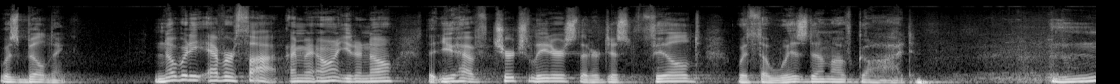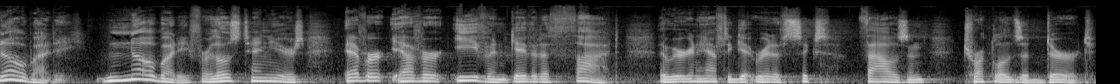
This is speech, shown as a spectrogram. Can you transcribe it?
was building. Nobody ever thought. I mean, I want you to know that you have church leaders that are just filled with the wisdom of God. Nobody Nobody for those 10 years ever, ever even gave it a thought that we were going to have to get rid of 6,000 truckloads of dirt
